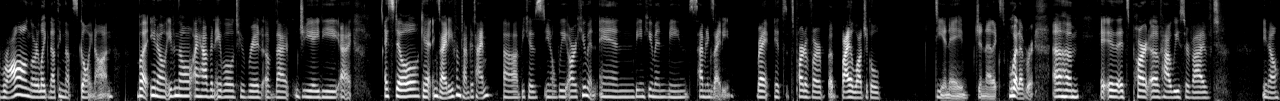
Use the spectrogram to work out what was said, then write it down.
wrong or like nothing that's going on. But you know, even though I have been able to rid of that GAD, I, I still get anxiety from time to time uh, because you know we are human, and being human means having anxiety, right? It's it's part of our uh, biological DNA, genetics, whatever. Um, it, it's part of how we survived, you know,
